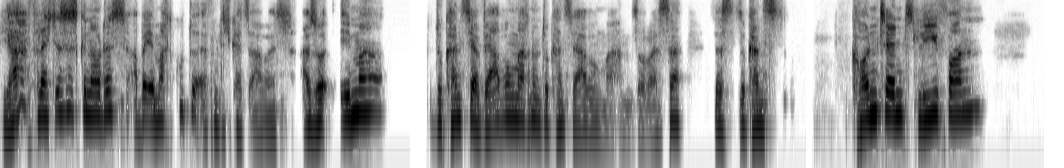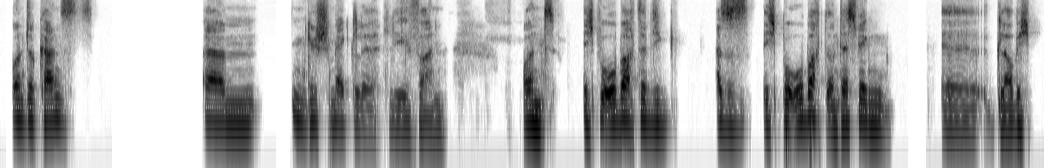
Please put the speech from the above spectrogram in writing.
Ja, vielleicht ist es genau das, aber ihr macht gute Öffentlichkeitsarbeit. Also immer, du kannst ja Werbung machen und du kannst Werbung machen, so weißt du? Das, du kannst Content liefern und du kannst ähm, ein Geschmäckle liefern. Und ich beobachte die also ich beobachte und deswegen äh, glaube ich,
